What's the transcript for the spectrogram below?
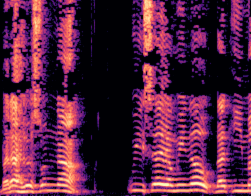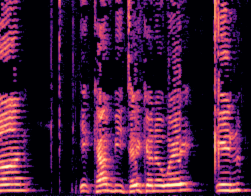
But Ahlul Sunnah, we say and we know that Iman, it can be taken away in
